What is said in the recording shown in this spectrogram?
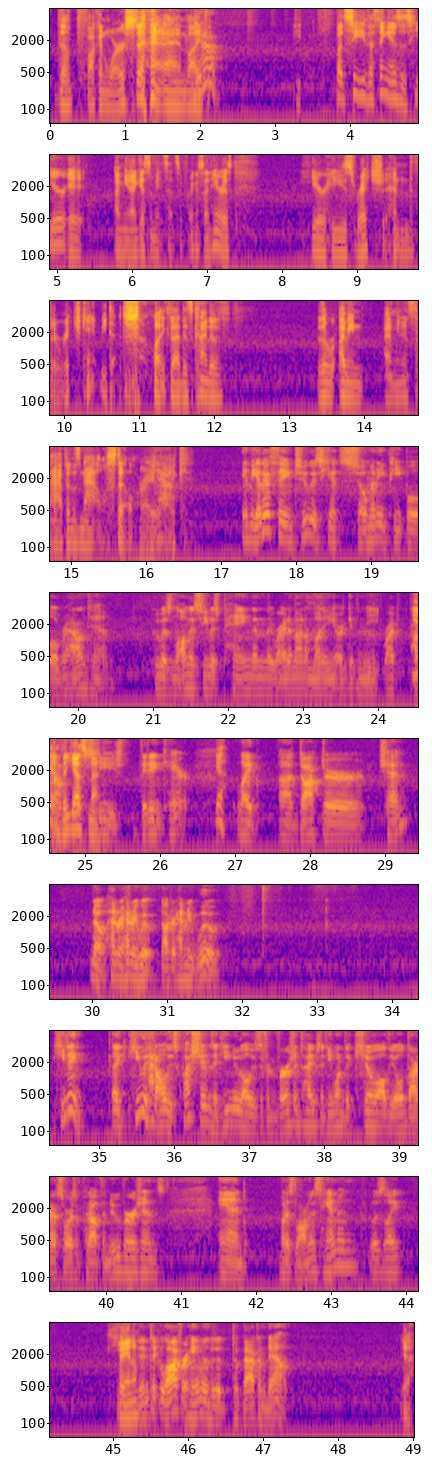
the fucking worst, and like, yeah. but see, the thing is, is here it. I mean, I guess it made sense of Frankenstein. Here is here he's rich, and the rich can't be touched. like that is kind of the. I mean, I mean, it happens now still, right? Yeah. Like, And the other thing too is he had so many people around him who, as long as he was paying them the right amount of money or giving them the right Yeah, amount the of yes men. they didn't care. Yeah. Like uh, Doctor Chen, no Henry Henry Wu, Doctor Henry Wu. He didn't like he had all these questions and he knew all these different version types and he wanted to kill all the old dinosaurs and put out the new versions, and but as long as Hammond was like, he Paying him? didn't take a lot for Hammond to, to back him down. Yeah.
